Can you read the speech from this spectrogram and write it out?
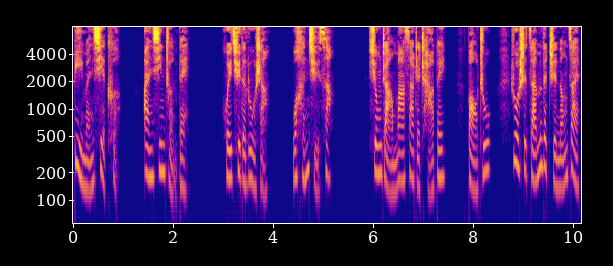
闭门谢客，安心准备。回去的路上，我很沮丧。兄长抹撒着茶杯，宝珠，若是咱们的只能在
